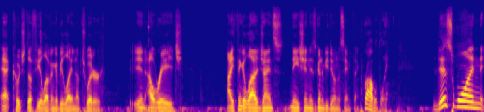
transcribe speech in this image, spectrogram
at Coach Duffy eleven going to be lighting up Twitter in outrage. I think a lot of Giants Nation is going to be doing the same thing. Probably. This one,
